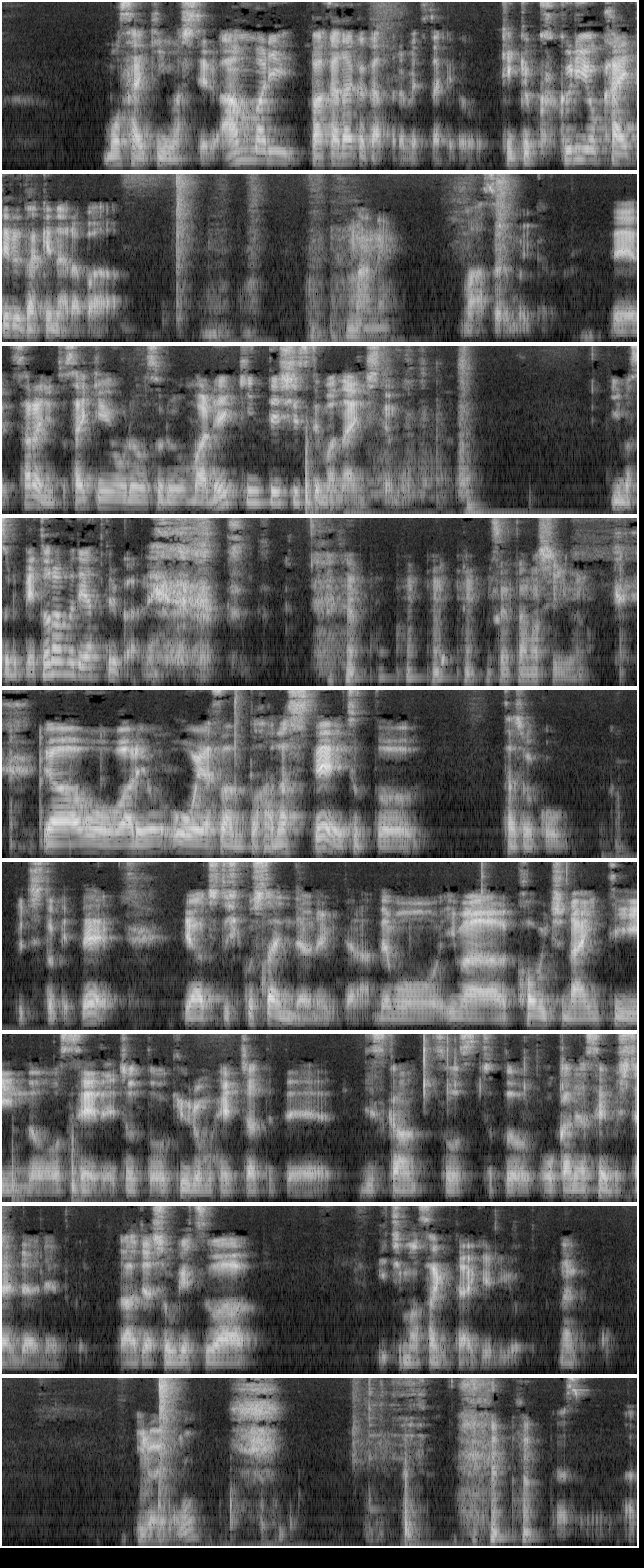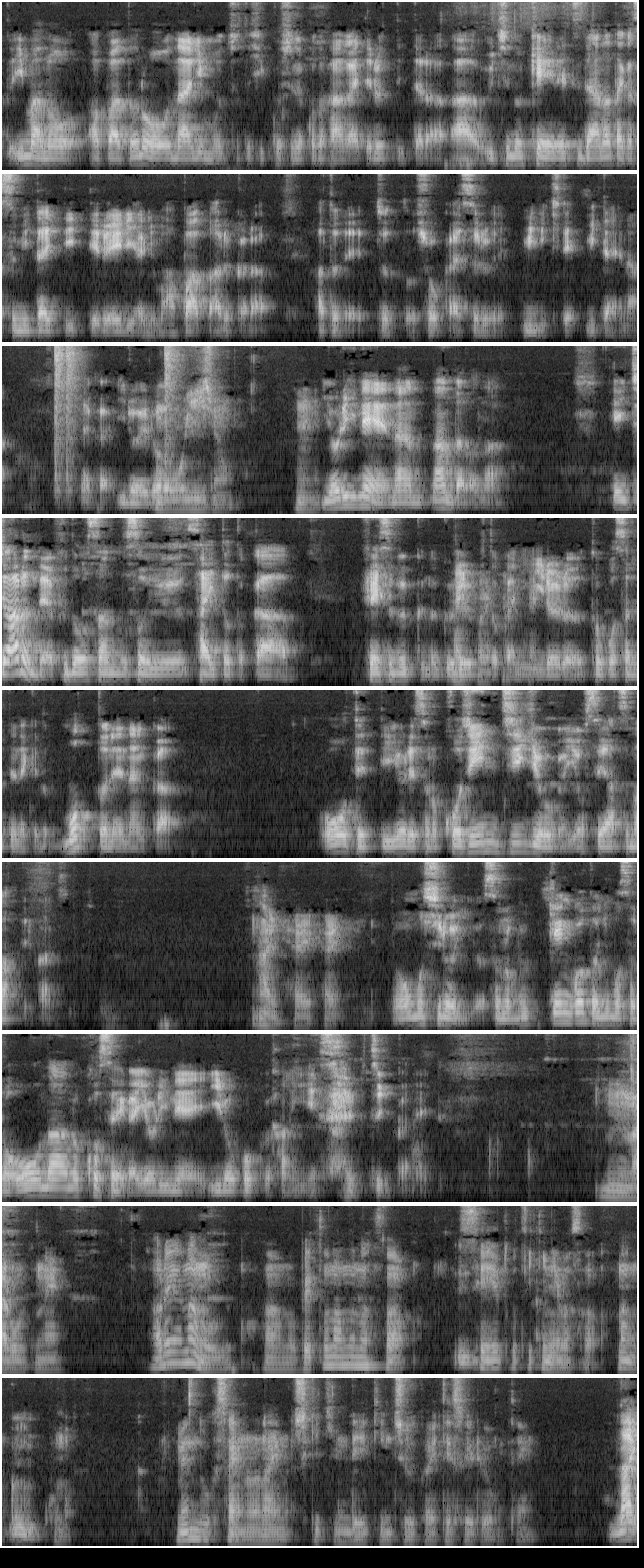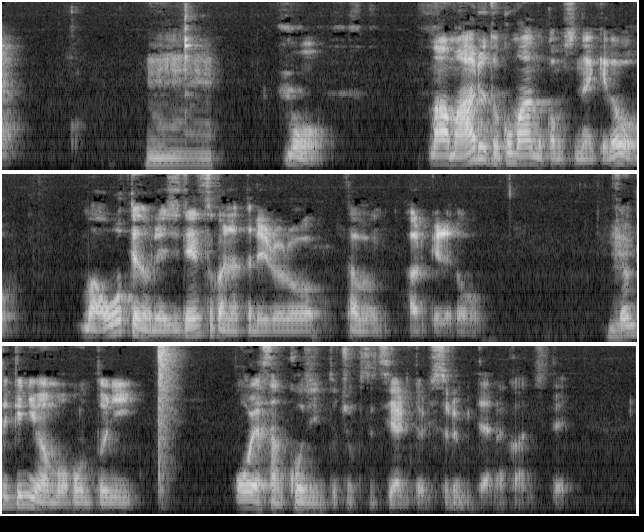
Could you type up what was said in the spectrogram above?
もう最近はしてる。あんまりバカ高かったら別だけど、結局くくりを変えてるだけならば、まあね。まあそれもいいかで、さらに言うと最近俺はそれを、まあ、礼金っていうシステムはないにしても、今それベトナムでやってるからね。それ楽しいよね。いやーもうあれを大家さんと話して、ちょっと多少こう、打ち解けて、いや、ちょっと引っ越したいんだよね、みたいな。でも、今、COVID-19 のせいで、ちょっとお給料も減っちゃってて、ディスカウント、そう、ちょっとお金はセーブしたいんだよね、とか。あ、じゃあ初月は1万下げてあげるよ。なんかこう、いろいろね。あと、今のアパートのオーナーにもちょっと引っ越しのこと考えてるって言ったら、あ、うちの系列であなたが住みたいって言ってるエリアにもアパートあるから、後でちょっと紹介するね、見に来て、みたいな。なんかいろいろ。いいじゃん。うん。よりね、なん、なんだろうな。え一応あるんだよ。不動産のそういうサイトとか、Facebook のグループとかにいろいろ投稿されてるんだけど、もっとね、なんか、大手っていうよりその個人事業が寄せ集まってる感じ。はいはいはい。面白いよ。その物件ごとにもそのオーナーの個性がよりね、色濃く反映されるというかね。うん、なるほどね。あれなの、あの、ベトナムのさ、うん制度的にはさ、なんかうん、この、めんどくさいのはないの？敷金、礼金、仲介手数料みたいない。な。うーん。もう、まあまああるとこもあるのかもしれないけど、まあ大手のレジデンスとかになったらいろいろ多分あるけれど、基本的にはもう本当に、大家さん個人と直接やり取りするみたいな感じで、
